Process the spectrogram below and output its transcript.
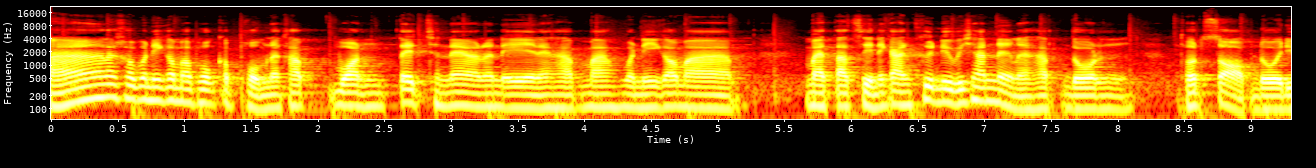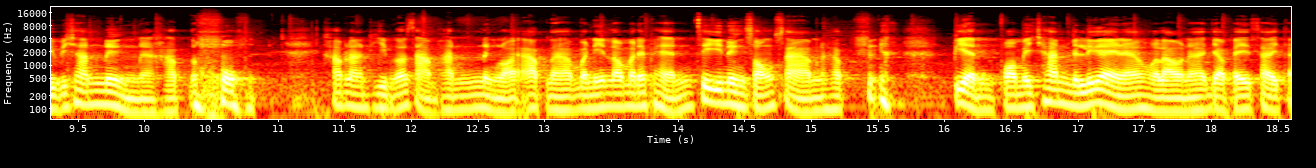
อ่าแล้วครับวันนี้ก็มาพบกับผมนะครับวอนเต็ดชาแนลนั่นเองนะครับ มาวันนี้ก็มามาตัดสินในการขึ้นดิวิชั่นหนึ่งนะครับ โดนทดสอบโดยดิวิชั่นหนึ่งนะครับโอ้ค่าพลังทีมก็ 3,100 อัพนะครับ วันนี้เราไม่ได้แผน 4 1 2 3 นะครับ เปลี่ยนฟอร์เมชันไปเรื่อยนะของเรานะอย่าไปใส่ใจ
